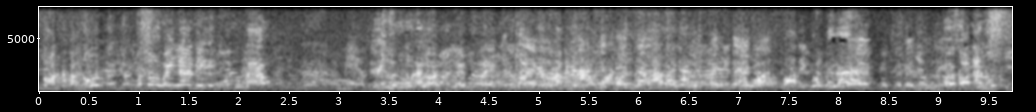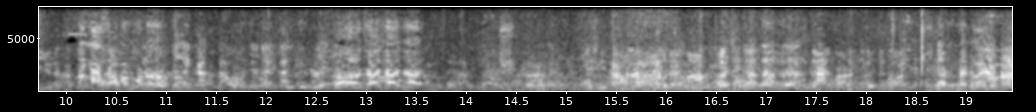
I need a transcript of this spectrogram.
เราเอาไปทางนี้ต่อไปฝั่งโน้นมันต้องไว้หน้านี้ถูกแล้วเดี๋ยวถูได้ก่อนเดี๋ยวก่อนเดี๋ยวก่อนไม่ได้ก่อนไปไหนก่อนฝากยกก็ได้เออสอนหน้านู้นหน้าหน้าเสาฝั่งโน้นเออจะได้กันเสาจะได้กันลื่นเออใช่ใช่ใช่ฉีดน้ำล้างแล้วง่ายกว่าไม่เป็นไรยกได้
